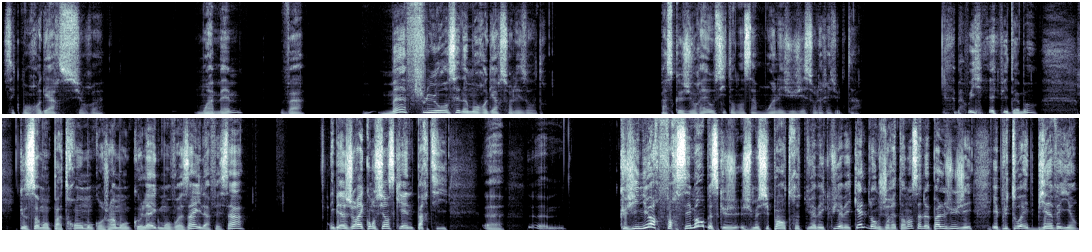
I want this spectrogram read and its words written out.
C'est que mon regard sur euh, moi-même va m'influencer dans mon regard sur les autres. parce que j'aurais aussi tendance à moins les juger sur les résultats. Bah oui, évidemment. Que ce soit mon patron, mon conjoint, mon collègue, mon voisin, il a fait ça. Eh bien, j'aurais conscience qu'il y a une partie euh, euh, que j'ignore forcément parce que je ne me suis pas entretenu avec lui, avec elle, donc j'aurais tendance à ne pas le juger et plutôt à être bienveillant.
